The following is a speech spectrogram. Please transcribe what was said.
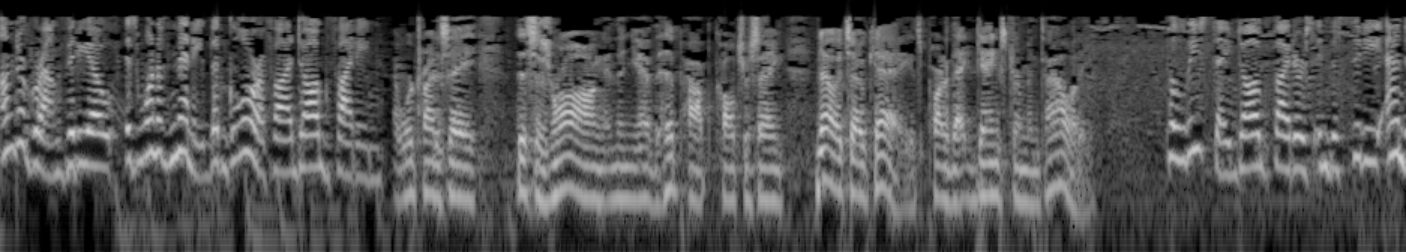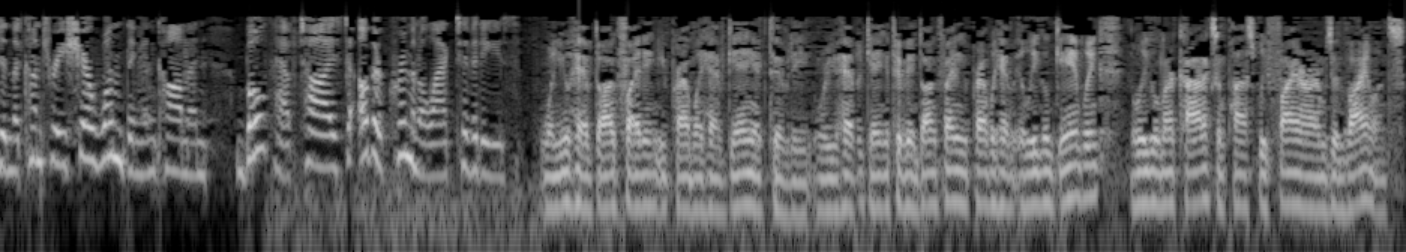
underground video is one of many that glorify dogfighting. We're trying to say this is wrong, and then you have the hip hop culture saying, no, it's okay. It's part of that gangster mentality. Police say dogfighters in the city and in the country share one thing in common. Both have ties to other criminal activities. When you have dogfighting, you probably have gang activity. Where you have gang activity and dogfighting, you probably have illegal gambling, illegal narcotics, and possibly firearms and violence.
